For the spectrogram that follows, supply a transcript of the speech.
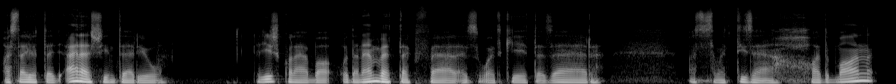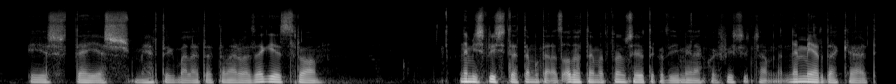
aztán jött egy állásinterjú, egy iskolába, oda nem vettek fel, ez volt 2000, azt hiszem, hogy 16-ban, és teljes mértékben letettem erről az egészről. Nem is frissítettem utána az adataimat, fel jöttek az e-mailek, hogy frissítsem, de nem érdekelt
